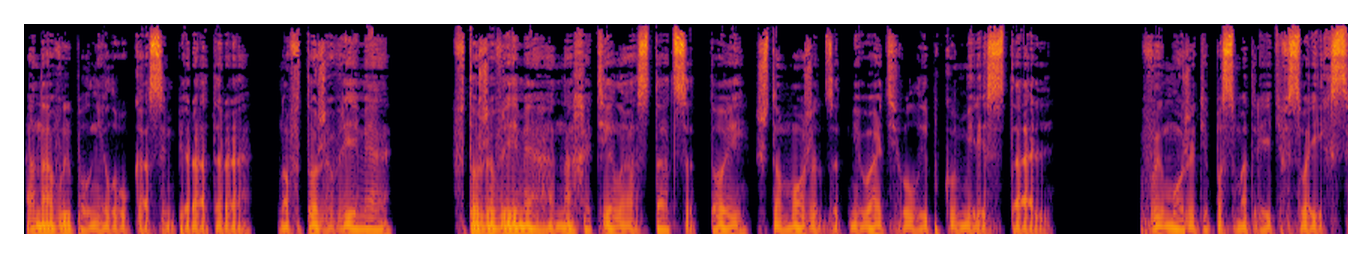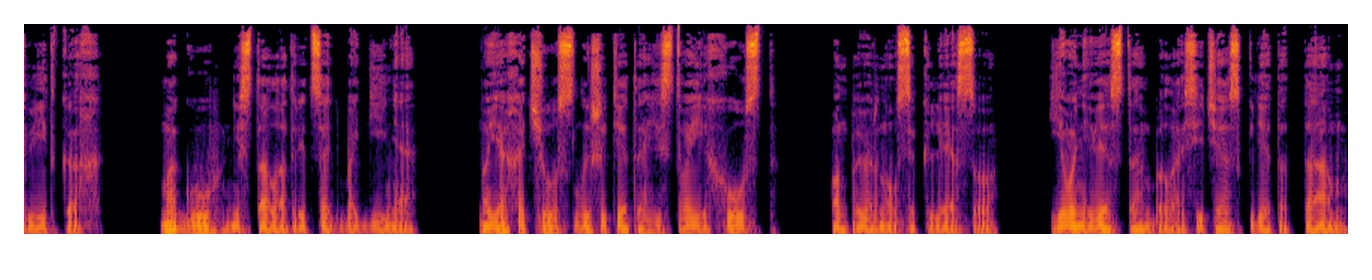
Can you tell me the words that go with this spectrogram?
Она выполнила указ императора, но в то же время... В то же время она хотела остаться той, что может затмевать улыбку Миристаль. Вы можете посмотреть в своих свитках. Могу, не стала отрицать богиня. Но я хочу услышать это из твоих уст. Он повернулся к лесу. Его невеста была сейчас где-то там,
